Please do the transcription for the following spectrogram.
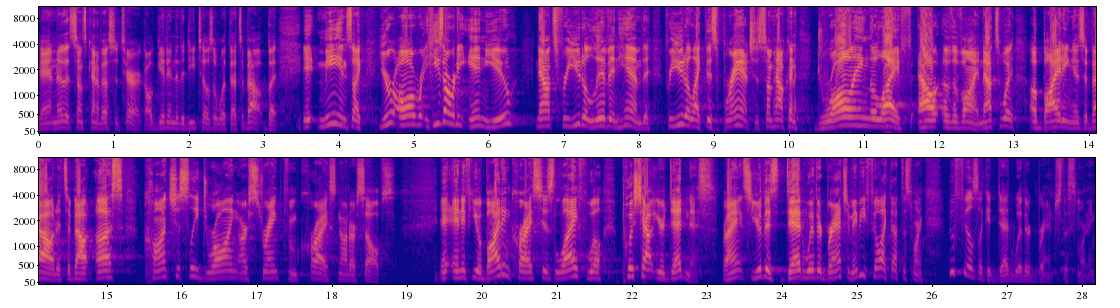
Okay, I know that sounds kind of esoteric. I'll get into the details of what that's about, but it means like you're already he's already in you. Now it's for you to live in him, for you to like this branch is somehow kind of drawing the life out of the vine. That's what abiding is about. It's about us consciously drawing our strength from Christ, not ourselves. And if you abide in Christ, his life will push out your deadness, right? So you're this dead, withered branch, and maybe you feel like that this morning. Who feels like a dead, withered branch this morning?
